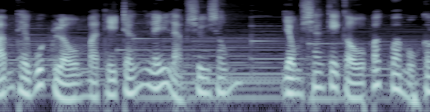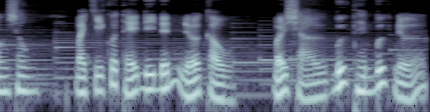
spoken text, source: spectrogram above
bám theo quốc lộ mà thị trấn lấy làm sư sống, dòng sang cây cầu bắc qua một con sông mà chỉ có thể đi đến nửa cầu bởi sợ bước thêm bước nữa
